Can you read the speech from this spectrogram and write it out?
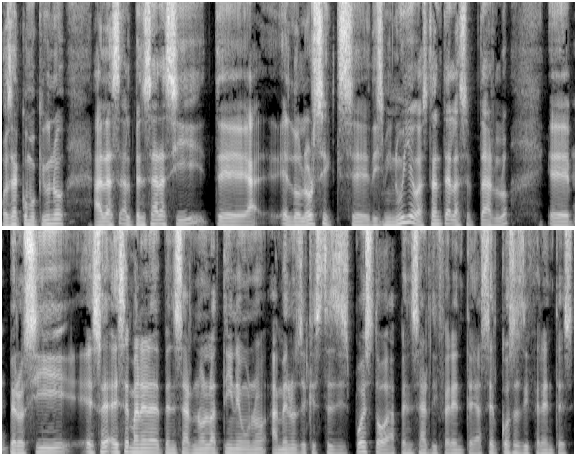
O sea, como que uno al, al pensar así, te, el dolor se, se, disminuye bastante al aceptarlo, eh, pero sí, esa, esa manera de pensar no la tiene uno a menos de que estés dispuesto a pensar diferente, a hacer cosas diferentes.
